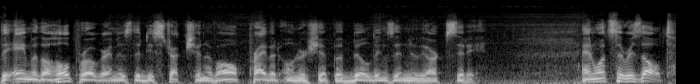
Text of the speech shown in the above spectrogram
The aim of the whole program is the destruction of all private ownership of buildings in New York City. And what's the result?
